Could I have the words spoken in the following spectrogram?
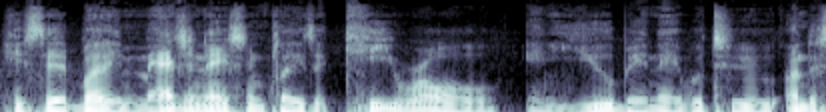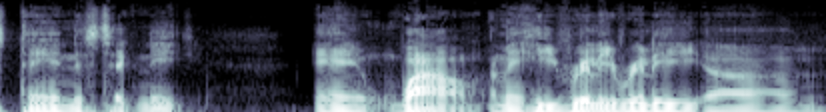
He said, but imagination plays a key role in you being able to understand this technique. And wow, I mean, he really, really, um,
